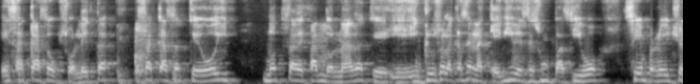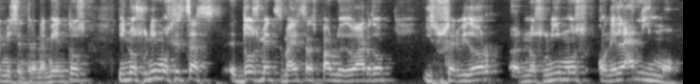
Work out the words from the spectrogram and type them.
esa casa obsoleta, esa casa que hoy no te está dejando nada, que incluso la casa en la que vives es un pasivo, siempre lo he dicho en mis entrenamientos, y nos unimos estas dos mentes maestras, Pablo Eduardo y su servidor, nos unimos con el ánimo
